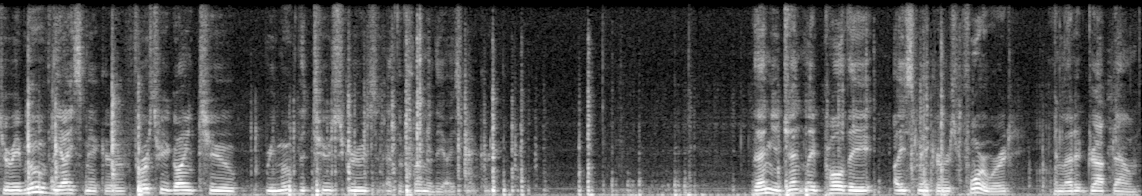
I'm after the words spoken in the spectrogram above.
To remove the ice maker, first we're going to remove the two screws at the front of the ice maker. Then you gently pull the ice maker forward and let it drop down.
